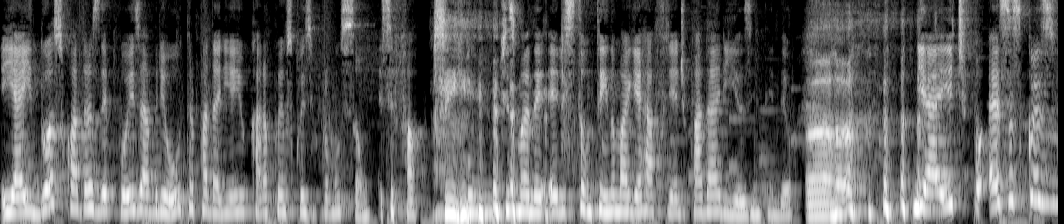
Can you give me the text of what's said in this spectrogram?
E aí, duas quadras depois, abre outra padaria e o cara põe as coisas em promoção. Aí você fala, Sim. mano, eles estão tendo uma guerra fria de padarias, entendeu? Uhum. E aí, tipo, essas coisas.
